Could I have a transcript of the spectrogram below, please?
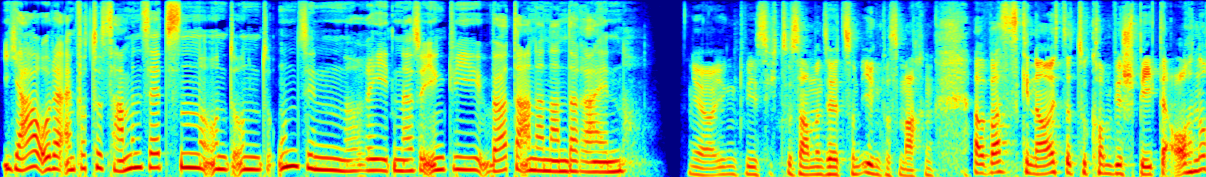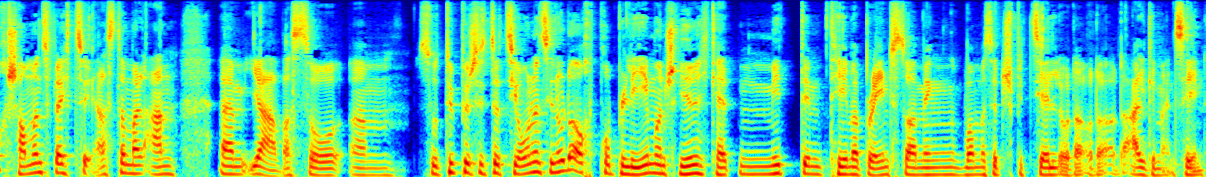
Ja, oder einfach zusammensetzen und, und Unsinn reden, also irgendwie Wörter aneinander rein. Ja, irgendwie sich zusammensetzen und irgendwas machen. Aber was es genau ist, dazu kommen wir später auch noch. Schauen wir uns vielleicht zuerst einmal an, ähm, ja, was so, ähm, so typische Situationen sind oder auch Probleme und Schwierigkeiten mit dem Thema Brainstorming, wollen wir es jetzt speziell oder, oder, oder allgemein sehen.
